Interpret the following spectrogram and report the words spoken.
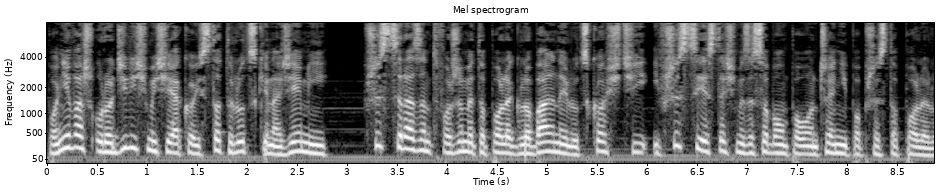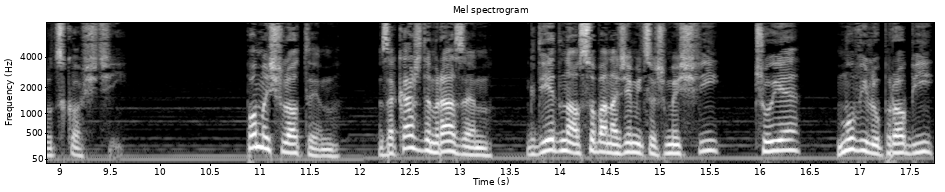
Ponieważ urodziliśmy się jako istoty ludzkie na Ziemi, wszyscy razem tworzymy to pole globalnej ludzkości i wszyscy jesteśmy ze sobą połączeni poprzez to pole ludzkości. Pomyśl o tym, za każdym razem, gdy jedna osoba na Ziemi coś myśli, czuje, mówi lub robi,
